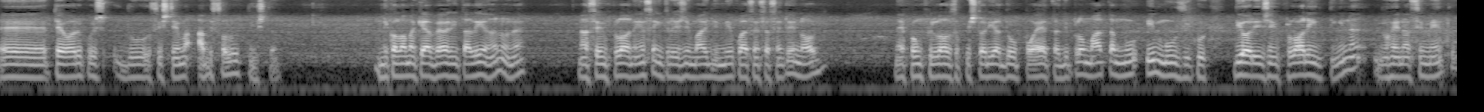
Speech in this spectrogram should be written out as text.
é, teóricos do sistema absolutista. Nicolau Maquiavel era italiano, né? nasceu em Florença em 3 de maio de 1469. Né? Foi um filósofo, historiador, poeta, diplomata e músico de origem florentina no Renascimento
